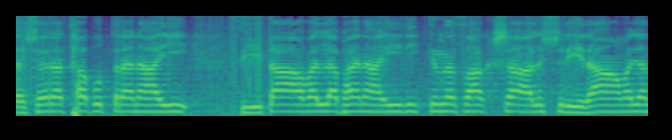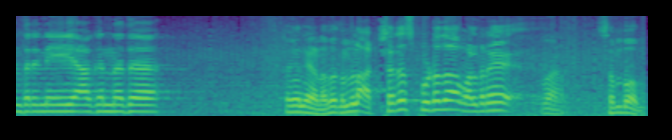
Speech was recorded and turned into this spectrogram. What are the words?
ദശരഥപുത്രനായി സീതാവല്ലഭനായിരിക്കുന്ന സാക്ഷാൽ ശ്രീരാമചന്ദ്രനെയാകുന്നത്. അങ്ങനെയാണ്. അപ്പോൾ നമ്മൾ അക്ഷരസ്ഫുടത വളരെ സംഭവം.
